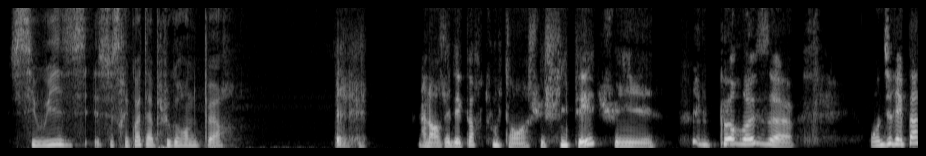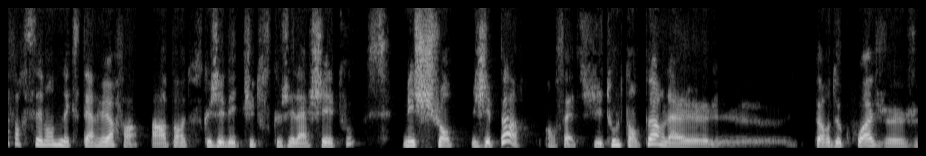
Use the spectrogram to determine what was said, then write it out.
si oui, ce serait quoi ta plus grande peur? Alors, j'ai des peurs tout le temps. hein. Je suis flippée, je suis peureuse. euh, On dirait pas forcément de l'extérieur, enfin, par rapport à tout ce que j'ai vécu, tout ce que j'ai lâché et tout. Mais je suis, en- j'ai peur, en fait. J'ai tout le temps peur. Là, le- peur de quoi? Je, je-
